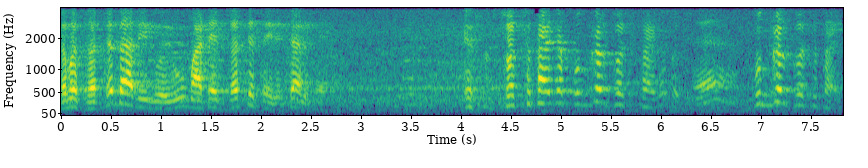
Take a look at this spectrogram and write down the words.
તમે સ્વચ્છતાથી જોયું માટે સ્વચ્છ થઈને ચાલુ જાય સ્વચ્છ થાય છે પૂતગલ સ્વચ્છ થાય ને પૂતગલ સ્વચ્છ થાય.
